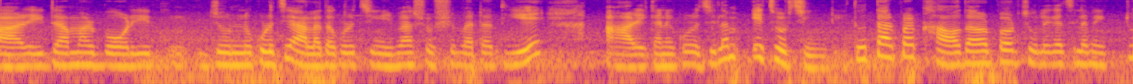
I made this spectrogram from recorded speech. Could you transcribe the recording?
আর এটা আমার বরের জন্য করেছি, আলাদা করে চিংড়ি মাছ, সর্ষে বাটা দিয়ে। আর এখানে করেছিলাম এঁচোড় চিংড়ি। তো তারপর খাওয়া দাওয়ার পর চলে গেছিলাম একটু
